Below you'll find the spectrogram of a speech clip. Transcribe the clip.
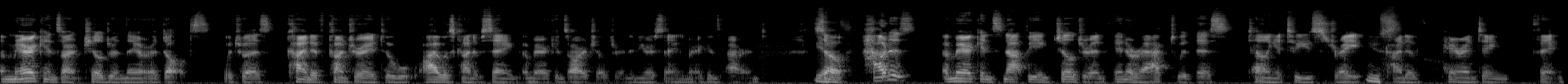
Americans aren't children; they are adults, which was kind of contrary to I was kind of saying Americans are children, and you're saying Americans aren't. So, how does Americans not being children interact with this, telling it to you straight, You kind of parenting thing?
